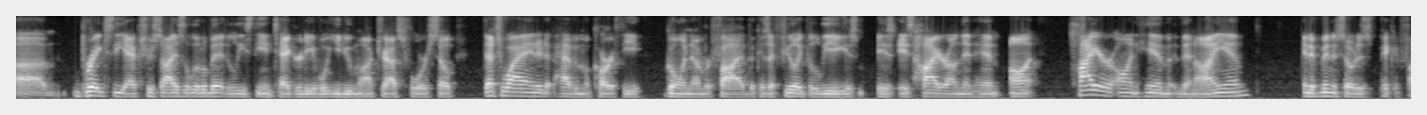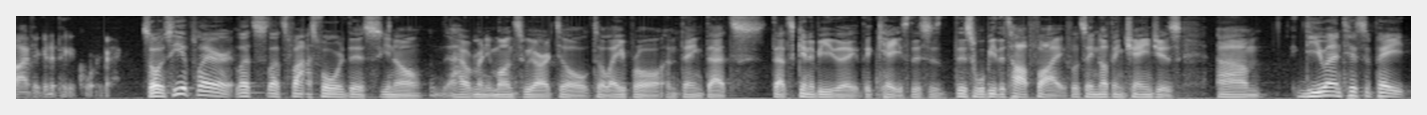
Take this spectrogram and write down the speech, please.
um, breaks the exercise a little bit, at least the integrity of what you do mock drafts for. So that's why I ended up having McCarthy going number five because I feel like the league is is is higher on than him on higher on him than I am. And if Minnesota's pick at five, they're going to pick a quarterback. So is he a player? Let's let's fast forward this, you know, however many months we are till till April, and think that's that's going to be the the case. This is this will be the top five. Let's say nothing changes. Um, do you anticipate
